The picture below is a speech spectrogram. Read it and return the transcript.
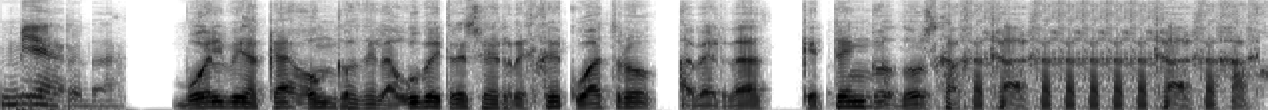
Mierda. Vuelve acá hongo de la V3RG4, a verdad, que tengo dos jajajajajajajajajaja.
